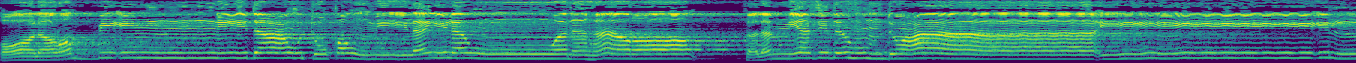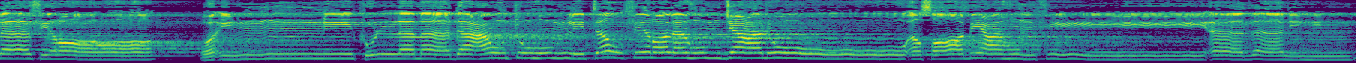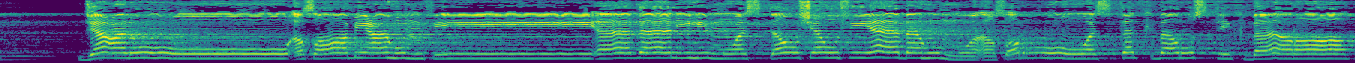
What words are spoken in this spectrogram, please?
قال رب إني دعوت قومي ليلا ونهارا فلم يزدهم دعائي إلا فرارا وإني كلما دعوتهم لتغفر لهم جعلوا أصابعهم في آذانهم جعلوا أصابعهم في آذانهم واستغشوا ثيابهم وأصروا واستكبروا استكبارا.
